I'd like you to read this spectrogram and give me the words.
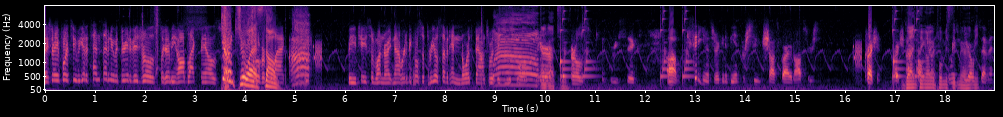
X-ray 42, we got a 1070 with three individuals. They're going to be all black males. Get your ass Over down! Be chasing one right now. We're going to be close to 307 heading northbound towards Wow. the usual near I got you. Earl's. 36. Um, city units are going to be in pursuit. Shots fired at officers. Correction. Correction. Got I anything on your pull Mayor, 307.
